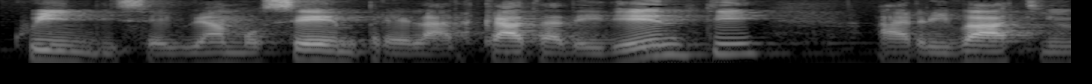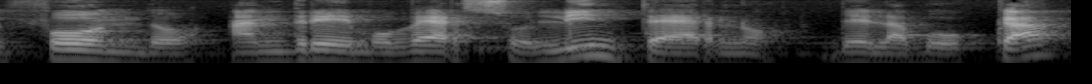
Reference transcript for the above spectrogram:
quindi seguiamo sempre l'arcata dei denti, arrivati in fondo andremo verso l'interno della bocca,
